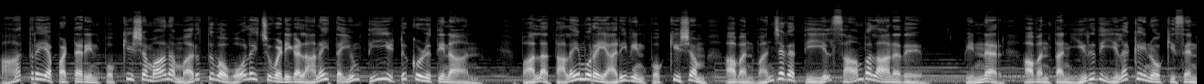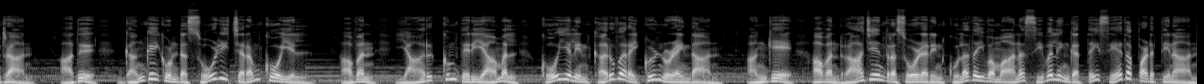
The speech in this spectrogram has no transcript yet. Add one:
ஆத்திரையப்பட்டரின் பொக்கிஷமான மருத்துவ ஓலைச்சுவடிகள் அனைத்தையும் தீயிட்டு கொளுத்தினான். பல தலைமுறை அறிவின் பொக்கிஷம் அவன் வஞ்சகத் தீயில் சாம்பலானது. பின்னர் அவன் தன் இறுதி இலக்கை நோக்கி சென்றான். அது கங்கை கொண்ட சோழிச்சரம் கோயில். அவன் யாருக்கும் தெரியாமல் கோயிலின் கருவறைக்குள் நுழைந்தான். அங்கே அவன் ராஜேந்திர சோழரின் குலதெய்வமான சிவலிங்கத்தை சேதப்படுத்தினான்.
